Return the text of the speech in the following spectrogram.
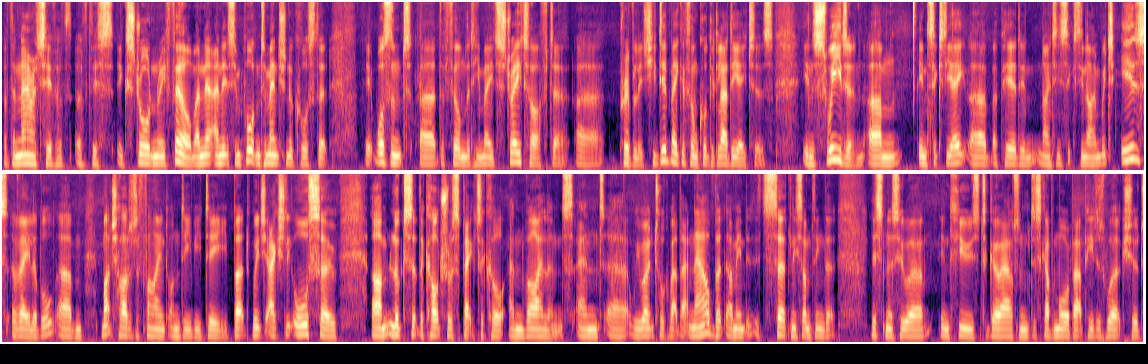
of the narrative of, of this extraordinary film, and and it's important to mention, of course, that it wasn't uh, the film that he made straight after uh, Privilege. He did make a film called The Gladiators in Sweden um, in '68, uh, appeared in 1969, which is available, um, much harder to find on DVD, but which actually also um, looks at the culture of spectacle and violence. And uh, we won't talk about that now, but I mean, it's certainly something that listeners who are enthused to go out and discover more about Peter's work should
